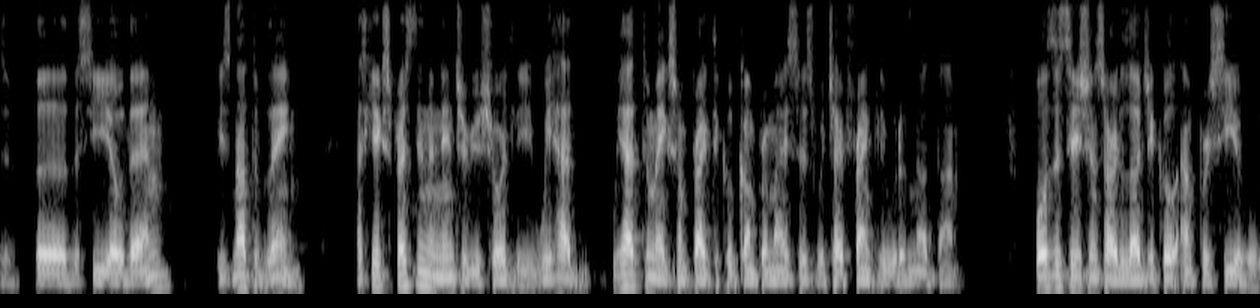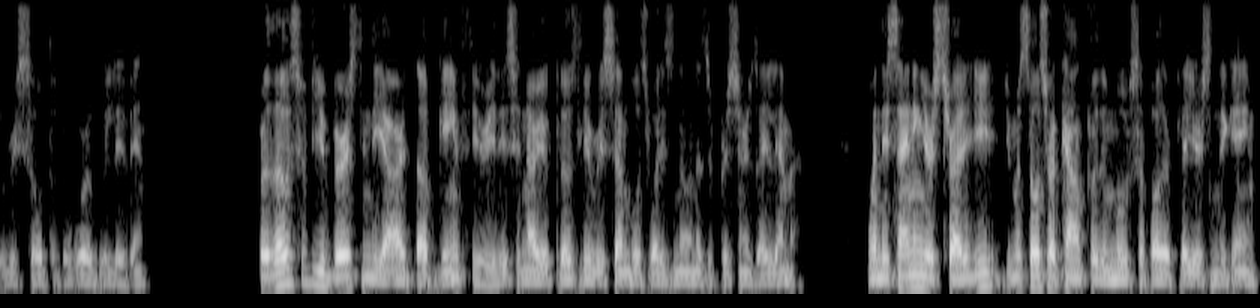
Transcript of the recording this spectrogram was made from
the, the, CEO then, is not to blame. As he expressed in an interview shortly, we had, we had to make some practical compromises, which I frankly would have not done. Paul's decisions are logical and foreseeable result of the world we live in. For those of you versed in the art of game theory, this scenario closely resembles what is known as a prisoner's dilemma. When designing your strategy, you must also account for the moves of other players in the game.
